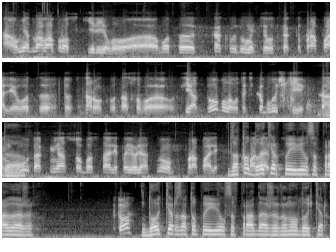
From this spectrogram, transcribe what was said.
А у меня два вопроса к Кириллу. А вот э, как вы думаете, вот как-то пропали вот э, дорог вот особо Фиат Добла, вот эти каблучки, Кангу да. так не особо стали появляться, ну, пропали. Зато Пропадают. Докер появился в продаже. Кто? Докер зато появился в продаже, Рено Докер.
